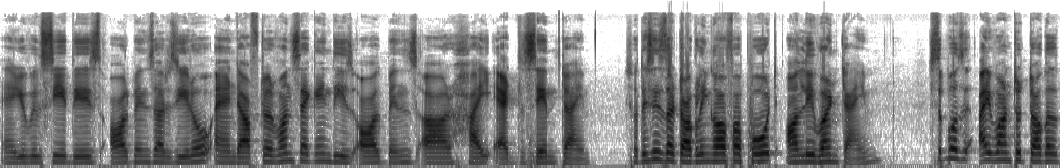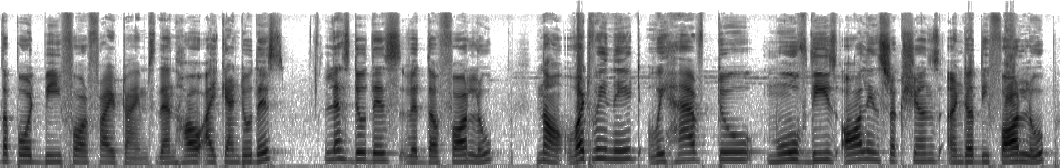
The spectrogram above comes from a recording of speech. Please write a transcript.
And you will see these all pins are 0 and after one second these all pins are high at the same time. So this is the toggling of a port only one time Suppose I want to toggle the port B for 5 times then how I can do this? Let's do this with the for loop. Now what we need we have to move these all instructions under the for loop.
